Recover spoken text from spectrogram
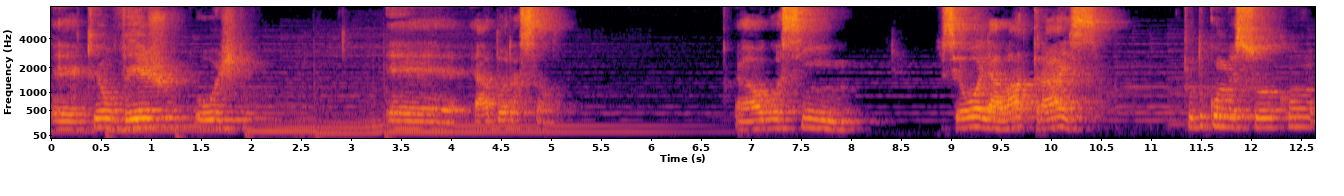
é, que eu vejo hoje é, é a adoração. É algo assim, se eu olhar lá atrás, tudo começou com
